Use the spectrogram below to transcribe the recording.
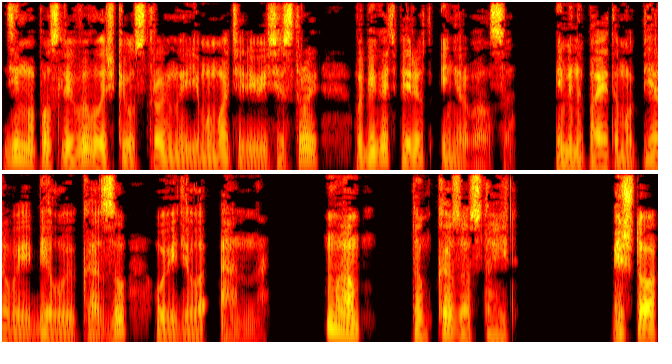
Дима после выволочки, устроенной ему матерью и сестрой, выбегать вперед и не рвался. Именно поэтому первую белую козу увидела Анна. — Мам, там коза стоит. — И что?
